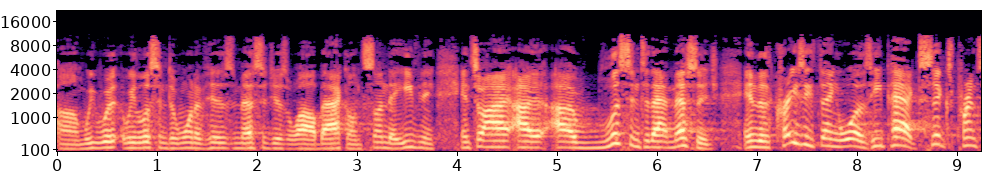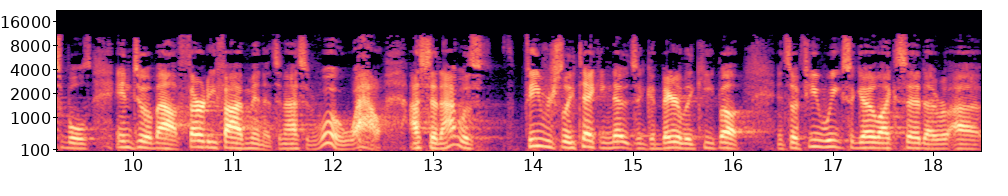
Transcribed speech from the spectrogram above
Um, we we listened to one of his messages a while back on Sunday evening, and so I, I, I listened to that message. And the crazy thing was, he packed six principles into about 35 minutes, and I said, "Whoa, wow!" I said I was feverishly taking notes and could barely keep up. And so a few weeks ago, like I said, uh, a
